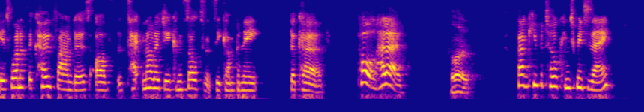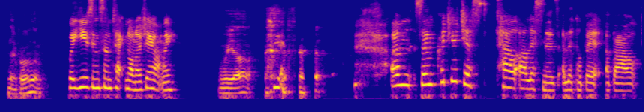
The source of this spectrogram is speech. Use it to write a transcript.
is one of the co founders of the technology consultancy company The Curve. Paul, hello. Hello. Thank you for talking to me today. No problem. We're using some technology, aren't we? We are. yeah. um, so, could you just tell our listeners a little bit about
